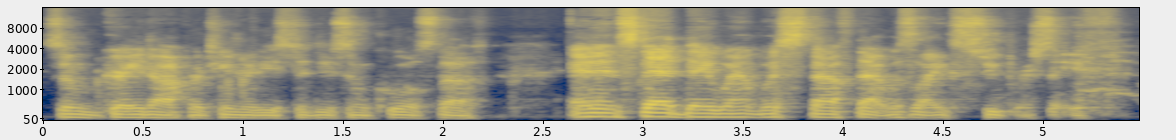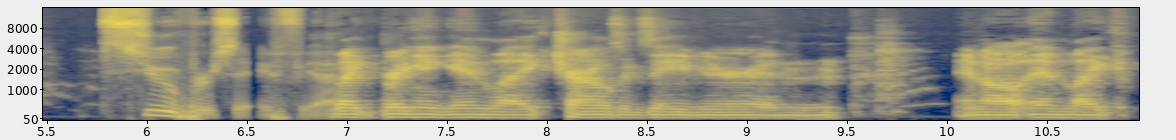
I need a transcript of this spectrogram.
some great opportunities to do some cool stuff, and instead they went with stuff that was like super safe, super safe. Yeah, like bringing in like Charles Xavier and and all and like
